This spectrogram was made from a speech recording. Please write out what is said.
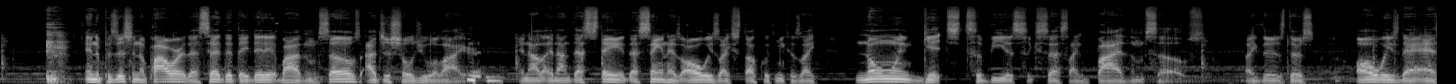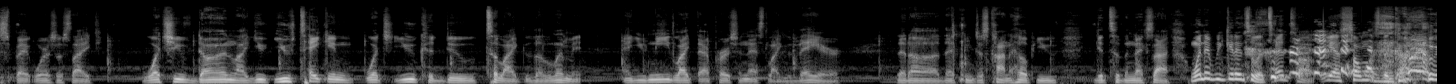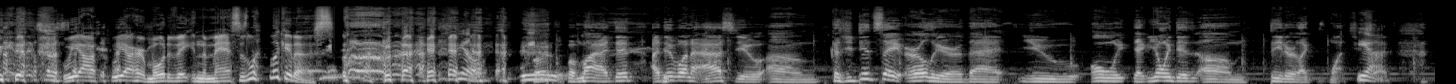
in a position of power that said that they did it by themselves, I just showed you a liar. Mhm. And I and I, that saying that saying has always like stuck with me because like no one gets to be a success like by themselves. Like there's there's always that aspect where it's just like what you've done, like you you've taken what you could do to like the limit, and you need like that person that's like there. That uh that can just kind of help you get to the next side. When did we get into a TED talk? We have so much to cover. we are we are here motivating the masses. Look, look at us. But, but Maya, I did I did want to ask you um because you did say earlier that you only that you only did um theater like once you Yeah. said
